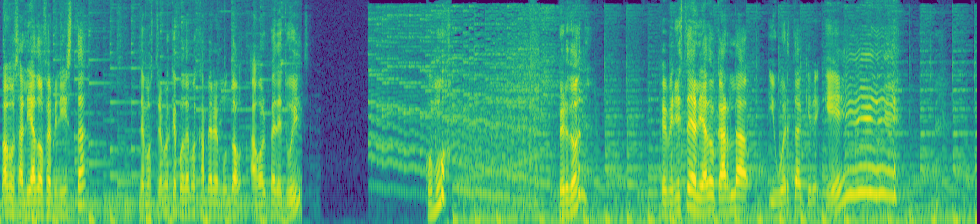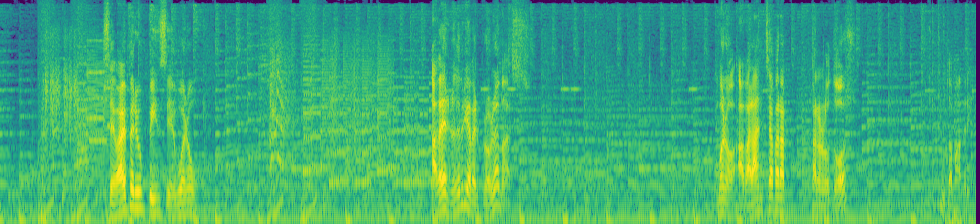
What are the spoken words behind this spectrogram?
Vamos, aliado feminista. Demostremos que podemos cambiar el mundo a golpe de tweet. ¿Cómo? ¿Perdón? Feminista y aliado Carla y Huerta quiere... ¿Qué? Se va a perder un pincel, bueno. A ver, no debería haber problemas. Bueno, avalancha para, para los dos. puta madre.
